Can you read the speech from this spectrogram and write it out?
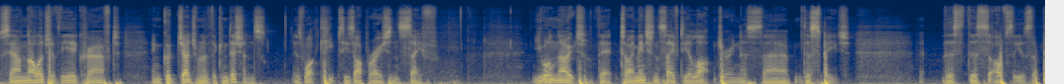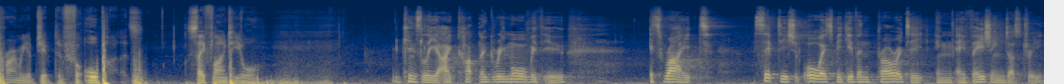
sound knowledge of the aircraft, and good judgment of the conditions is what keeps these operations safe. You will note that I mentioned safety a lot during this uh, this speech. This this obviously is the primary objective for all pilots. Safe flying to you all. Kingsley, I can't agree more with you. It's right. Safety should always be given priority in aviation industry.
